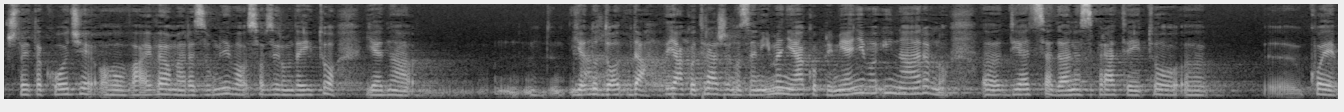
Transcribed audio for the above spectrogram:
što je također ovaj, veoma razumljivo s obzirom da je i to jedna jedno da, jako traženo zanimanje, jako primjenjivo i naravno e, djeca danas prate i to e, koje,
